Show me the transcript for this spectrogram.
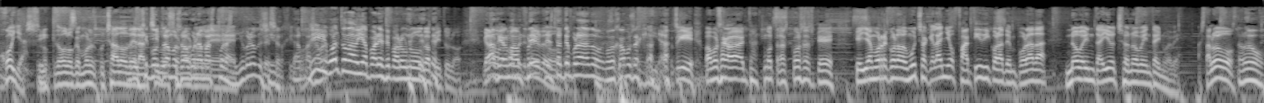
joyas ¿no? todo lo que hemos escuchado del si archivo encontramos sonoro alguna más de- por ahí. Yo creo que sí. Sí, igual todavía aparece para un nuevo capítulo. Gracias, No, de- Manfredo. de esta temporada no, lo dejamos aquí. Sí, vamos a entrar en otras cosas que, que ya hemos recordado mucho, aquel año fatídico la temporada 98-99. Hasta luego. Hasta luego.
